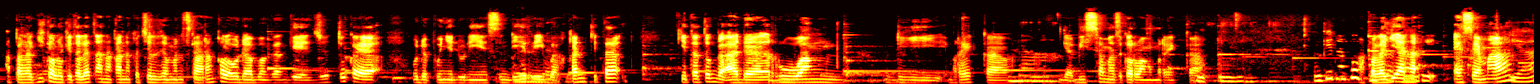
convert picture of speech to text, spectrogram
Apalagi kalau kita lihat anak-anak kecil zaman sekarang kalau udah banggang gadget tuh kayak udah punya dunia sendiri, Iya. bahkan kita kita tuh nggak ada ruang di mereka, Nah, nggak bisa masuk ke ruang mereka. mm-mm. mungkin aku Apalagi anak- cari, SMA ya.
